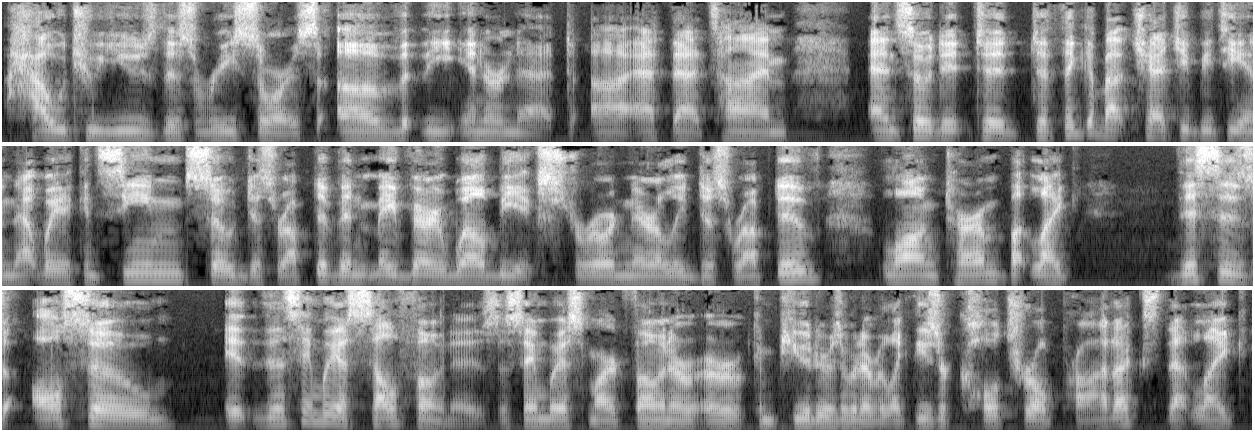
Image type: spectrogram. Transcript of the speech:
how to use this resource of the internet uh, at that time. And so to, to, to think about ChatGPT in that way, it can seem so disruptive and may very well be extraordinarily disruptive long term. But like this is also it, the same way a cell phone is, the same way a smartphone or, or computers or whatever. Like these are cultural products that like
